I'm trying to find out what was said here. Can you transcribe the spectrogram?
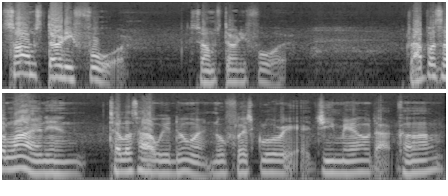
Psalms 34. Psalms 34. Drop us a line and tell us how we're doing. No Flesh Glory at gmail.com.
